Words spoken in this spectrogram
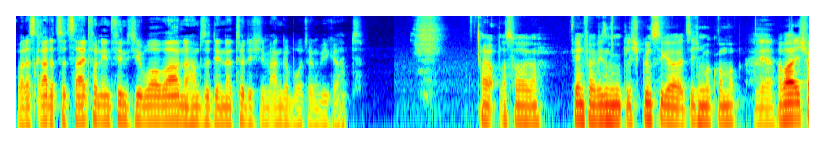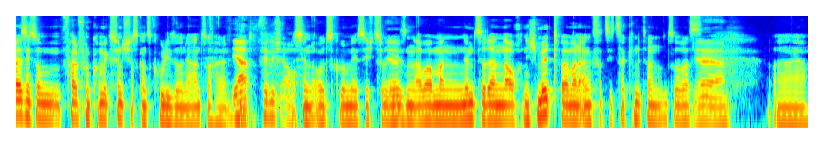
Weil das gerade zur Zeit von Infinity War war und dann haben sie den natürlich im Angebot irgendwie gehabt. ja, das war auf jeden Fall wesentlich günstiger, als ich ihn bekommen habe. Ja, Aber ich weiß nicht, so im Fall von Comics finde ich das ganz cool, die so in der Hand zu halten. ja finde ich ein auch. bisschen oldschool-mäßig zu Ja. lesen, aber man nimmt sie dann auch nicht mit, weil man Angst hat, sie zerknittern und sowas. Ja, ja. Äh, ja.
